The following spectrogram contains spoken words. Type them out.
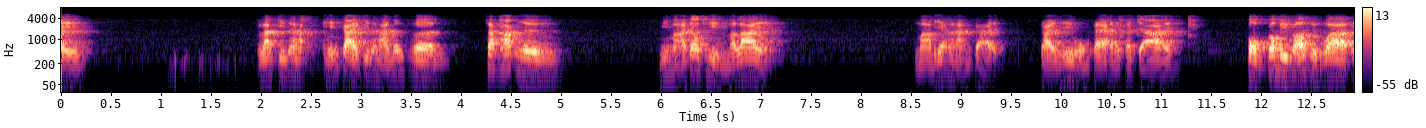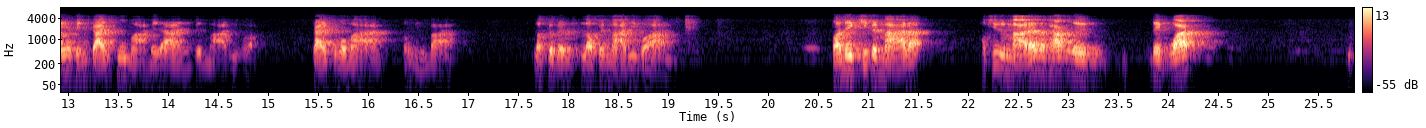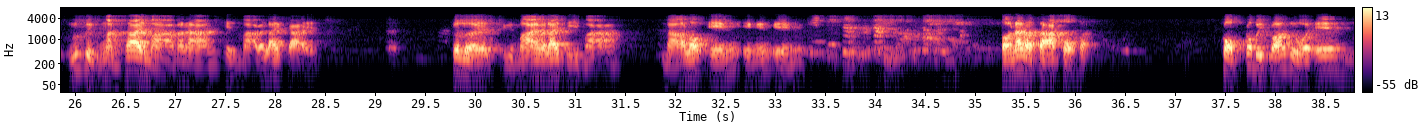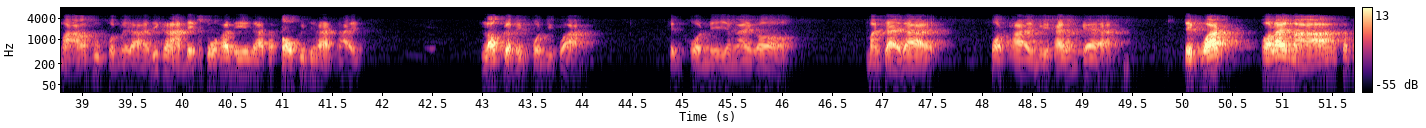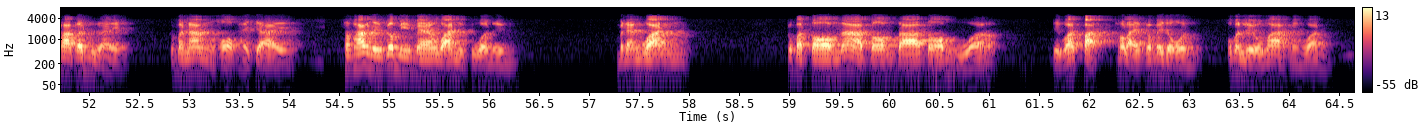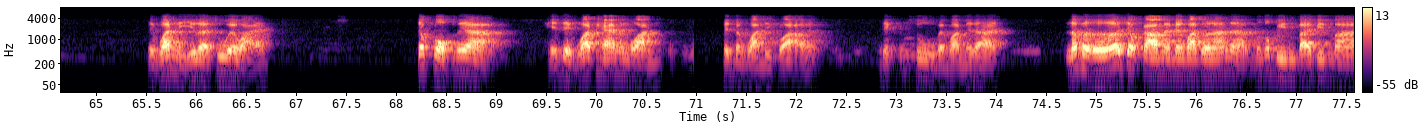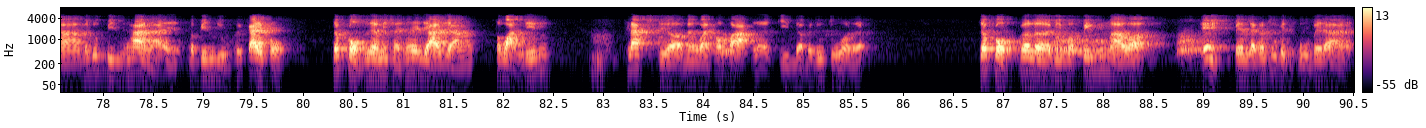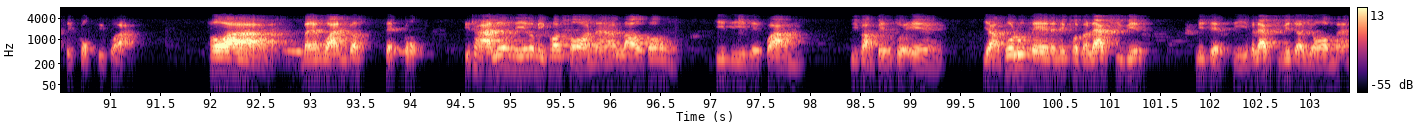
เวลากินอาหารเห็นไก่กินอาหารเพลินๆสักพักหนึ่งมีหมาเจ้าถิ่นมาไล่ หมาไปแย่งอาหารไก่ ไก่นี่วงแตกเลยกระจาย กบก็มีความรู้สึกว่าเอ๊ะเป็นไก่คู่หมาไม่ได้ เป็นหมาดีกว่า ไก่กลัวหมาต้องหนีหมาเราเกิดเป็นเราเป็นหมาดีกว่า ตอนนี้คิดเป็นหมาแล้วพอคิดเป็นหมาได้สักพักหนึ่งเด็กวัด รู้สึกหมั่นไส้หมามานาน เห็นหมาไปไล่ไก่ ก็เลยถือไม้ไปไล่ตีหมา หมาก็ร้องเอ็งเอ็งเอ็งเอ็งตอนนั้นเราตากบอะ กบก็มีความรู้สึกว่าเอ๊ะหมาก็สู้คนไม่ได้ นี่ขนาดเด็กตัวเท่านี้นะถ้าโตขึ้นขนาดไหน เราเกิดเป็นคนดีกว่า เป็นคนนี่ยังไงก็มั่นใจได้ ปลอดภัยไม่มีใครรังแก เด็กวัดพอไล่หมาสักพักก็เหนื่อย ก็มานั่งหอบหายใจสักพักหนึ่งก็มีแมลงวันอยู่ตัวหนึ่งแมลงวัน ก็มาตอมหน้าตอมตาตอมหัว เด็กวัดปัดเท่าไหร่ก็ไม่โดนเพราะมันเร็วมากแมลงวัน เด็กวัดหนีเลยสู้ไม่ไหว เจ้ากบเนี่ย เห็นเด็กวัดแพ้แมงวันเป็นแมงวันดีกว่า เด็กสู้แมงวันไม่ได้ แล้วเออเจ้ากรรมแมงวันตัวนั้นน่ะมันก็บินไปบินมาไม่รู้บินท่าไหนมาบินอยู่ใกล้ๆกบเจ้ากบเนี่ยมีสัญชาตญาณอย่างสวัสดลิ้นแพลบเดียวแมงวันเข้าปากเลย กินแบบไม่รู้ตัวเลยเจ้ากบก็เลยมีพอปิ้งขึ้นมาว่า เอ๊ะ เป็นอะไรก็สู้เป็นกูไม่ได้ เป็นกบดีกว่า เพราะว่าแมลงวันก็เสร็จกบทิทาเรื่องนี้ก็มีข้อสอนนะ เราต้องยินดีในความ มีความเป็นของตัวเอง อย่างพวกลูกเนรมีคนมาแลกชีวิต มีเศรษฐีมาแลกชีวิตเรายอมไหม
